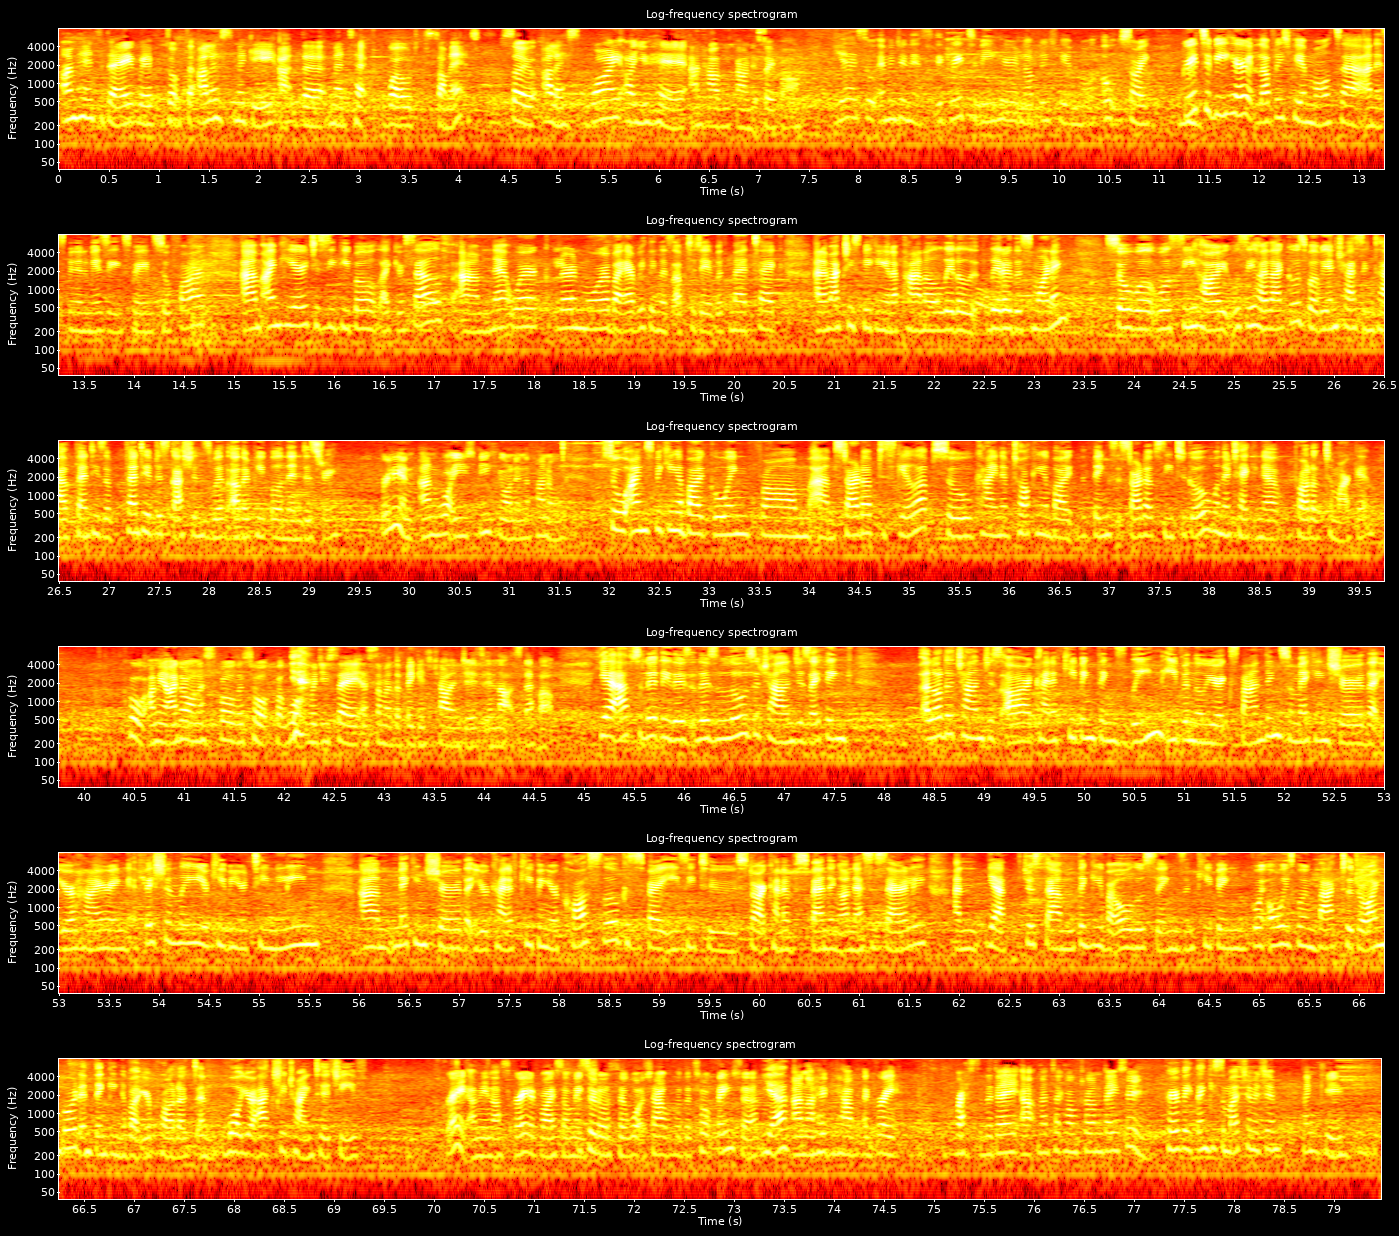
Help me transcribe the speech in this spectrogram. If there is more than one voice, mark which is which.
Speaker 1: I'm here today with Dr. Alice McGee at the MedTech World Summit. So, Alice, why are you here and how have you found it so far?
Speaker 2: Yeah, so Imogen, it's great to be here. Lovely to be in Malta. Oh, sorry. Great to be here. Lovely to be in Malta, and it's been an amazing experience so far. Um, I'm here to see people like yourself, um, network, learn more about everything that's up to date with medtech, and I'm actually speaking in a panel later later this morning. So we'll, we'll see how we'll see how that goes. But it'll be interesting to have plenty of plenty of discussions with other people in the industry.
Speaker 1: Brilliant. And what are you speaking on in the panel?
Speaker 2: So I'm speaking about going from um, startup to scale up. So kind of talking about the things that startups need to go when they're taking a product to market.
Speaker 1: Cool. I mean, I don't want to spoil the talk, but what would you say are some of the biggest challenges in that step up?
Speaker 2: Yeah, absolutely. There's there's loads of challenges. I think a lot of the challenges are kind of keeping things lean even though you're expanding so making sure that you're hiring efficiently you're keeping your team lean um, making sure that you're kind of keeping your costs low because it's very easy to start kind of spending unnecessarily and yeah just um, thinking about all those things and keeping going always going back to the drawing board and thinking about your product and what you're actually trying to achieve
Speaker 1: Great. I mean, that's great advice. I'll make so, sure to watch out for the talk beta.
Speaker 2: Yeah.
Speaker 1: And I hope you have a great rest of the day at MedTech Malta on day two.
Speaker 2: Perfect. Thank you so much, Imogen.
Speaker 1: Thank you.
